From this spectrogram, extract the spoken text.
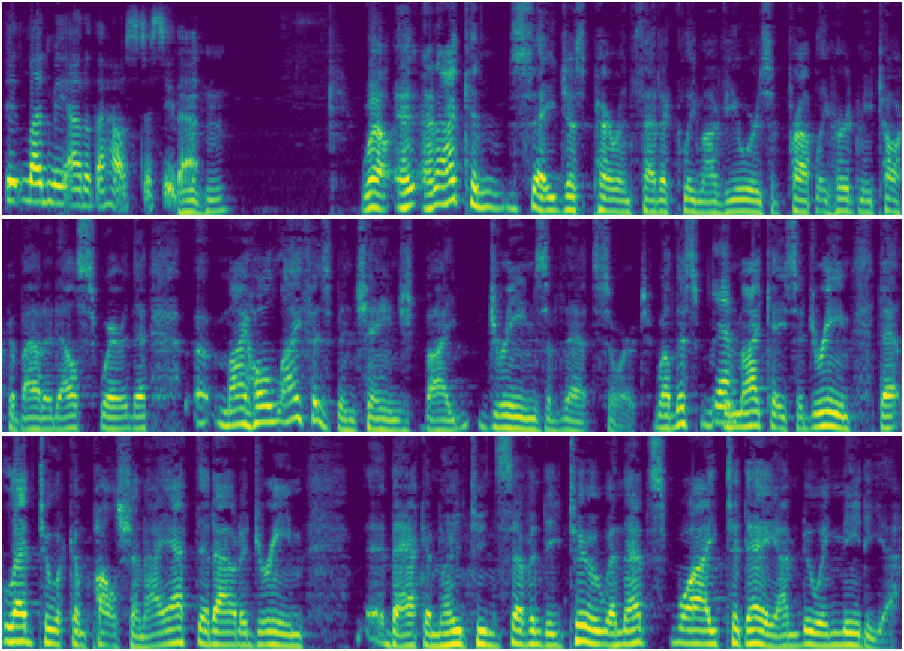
it led me out of the house to see that. Mm-hmm. Well, and, and, I can say just parenthetically, my viewers have probably heard me talk about it elsewhere that uh, my whole life has been changed by dreams of that sort. Well, this, yeah. in my case, a dream that led to a compulsion. I acted out a dream back in 1972, and that's why today I'm doing media.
